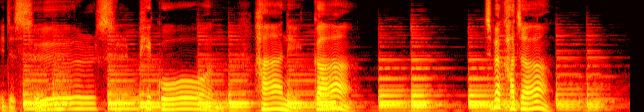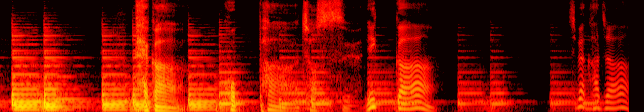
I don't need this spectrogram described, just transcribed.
이제 슬슬 피곤하니까 집에 가자. 배가 고파졌으니까 집에 가자.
